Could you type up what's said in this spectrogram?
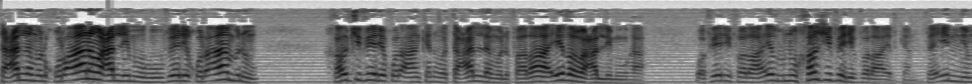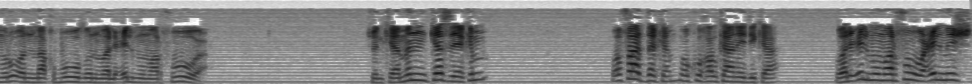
تعلموا القرآن وعلموه. فێری قورئان بن و خەڵکیشی فێری قورئان کەن وتعلموا الفرائض وعلموها. وفێری فەرائض بن و خەڵکیشی فێری فەرائض کەن فإني امرؤ مقبوض والعلم مرفوع. چونکە من کەسێکم وفات دەکەم وەکو خەڵکانی دیکە والعلم مرفوع علمش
